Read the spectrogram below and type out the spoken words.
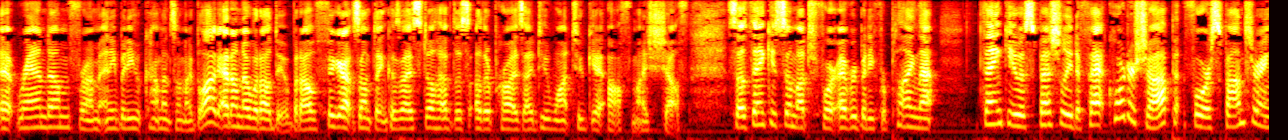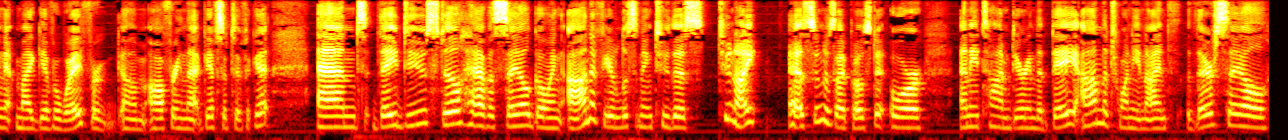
at random from anybody who comments on my blog. I don't know what I'll do, but I'll figure out something because I still have this other prize I do want to get off my shelf. So thank you so much for everybody for playing that. thank you especially to Fat Quarter Shop for sponsoring my giveaway, for um, offering that gift certificate. And they do still have a sale going on if you're listening to this tonight, as soon as I post it, or anytime during the day on the 29th. Their sale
